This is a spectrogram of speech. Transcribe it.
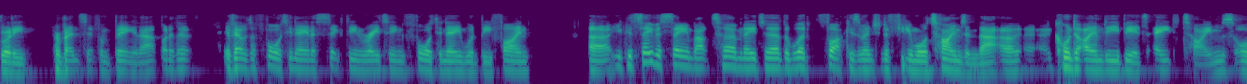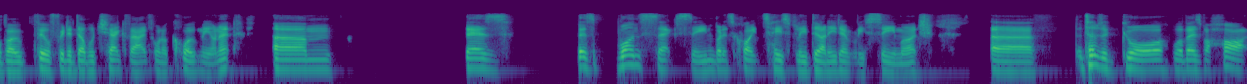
really prevents it from being that. But if it if there was a 14A and a 16 rating, 14A would be fine. Uh, you could say the same about Terminator. The word "fuck" is mentioned a few more times in that. Uh, according to IMDb, it's eight times. Although, feel free to double check that if you want to quote me on it. Um, there's there's one sex scene, but it's quite tastefully done. You don't really see much. Uh, in terms of gore, well, there's the heart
